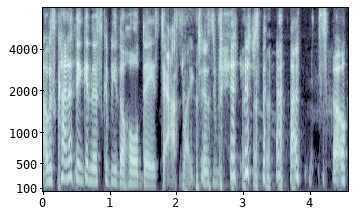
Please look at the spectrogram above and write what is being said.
I was kind of thinking this could be the whole day's task, like just finish that. so,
